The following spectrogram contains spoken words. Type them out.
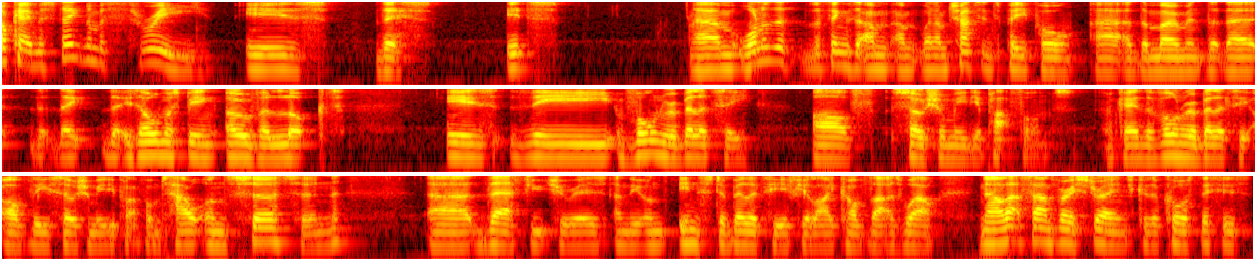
Okay, mistake number three is this. It's um, one of the, the things that I'm, I'm when I'm chatting to people uh, at the moment that they that they that is almost being overlooked is the vulnerability of social media platforms. Okay, the vulnerability of these social media platforms, how uncertain uh, their future is, and the un- instability, if you like, of that as well. Now that sounds very strange because, of course, this is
